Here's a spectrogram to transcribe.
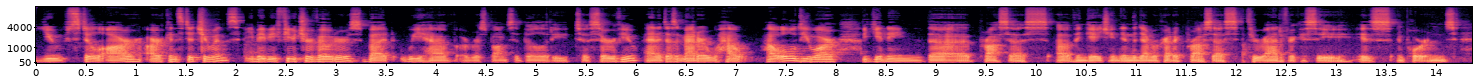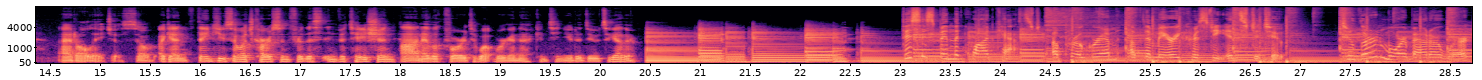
you still are our constituents. You may be future voters, but we have a responsibility to serve you. And it doesn't matter how, how old you are, beginning the process of engaging in the democratic process through advocacy is important at all ages. So, again, thank you so much, Carson, for this invitation. Uh, and I look forward to what we're going to continue to do together. This has been the Quadcast, a program of the Mary Christie Institute. To learn more about our work,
